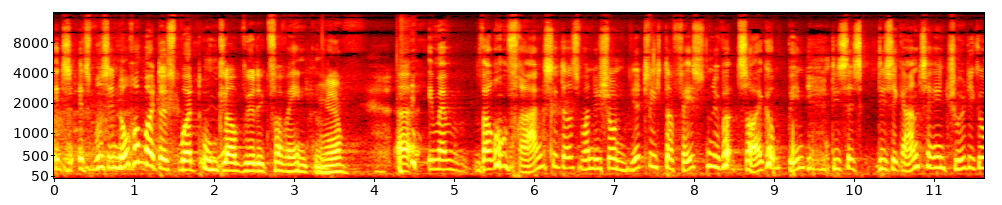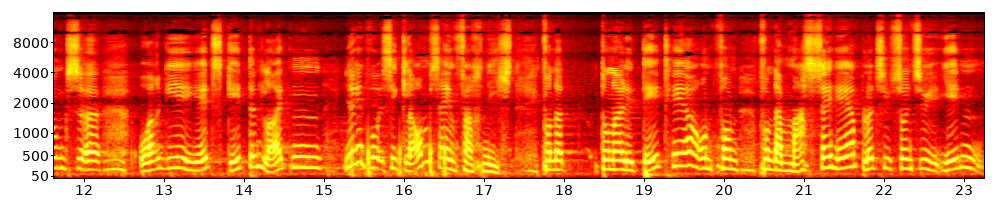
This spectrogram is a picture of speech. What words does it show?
jetzt, jetzt muss ich noch einmal das Wort unglaubwürdig verwenden. ja. Äh, ich meine, warum fragen Sie das, wenn ich schon wirklich der festen Überzeugung bin, dieses, diese ganze Entschuldigungsorgie jetzt geht den Leuten irgendwo, sie glauben es einfach nicht. Von der Tonalität her und von, von der Masse her, plötzlich sollen sie jeden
